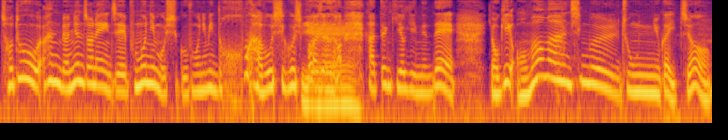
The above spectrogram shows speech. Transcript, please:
저도 한 몇 년 전에 이제 부모님 모시고 부모님이 너무 가보시고 싶어하셔서 예. 갔던 기억이 있는데 여기 어마어마한 식물 종류가 있죠.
